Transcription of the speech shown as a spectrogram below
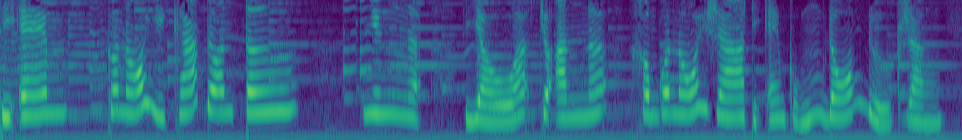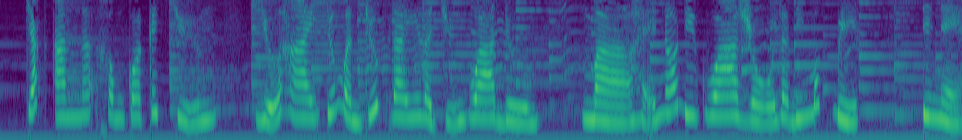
Thì em có nói gì khác đâu anh Tư. Nhưng à, dầu á cho anh á không có nói ra thì em cũng đoán được rằng chắc anh á không coi cái chuyện giữa hai đứa mình trước đây là chuyện qua đường mà hễ nó đi qua rồi là đi mất biệt. Đi nè,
